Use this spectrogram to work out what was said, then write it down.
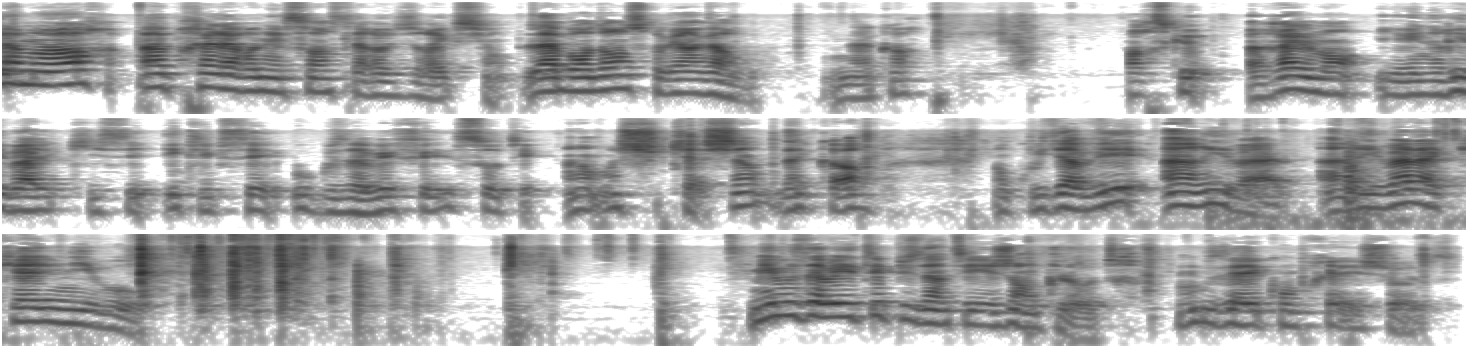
La mort après la renaissance, la résurrection. L'abondance revient vers vous. D'accord? Parce que réellement, il y a une rivale qui s'est éclipsée ou que vous avez fait sauter. Hein, moi, je suis caché, d'accord? Donc, vous avez un rival. Un rival à quel niveau? Mais vous avez été plus intelligent que l'autre. Vous avez compris les choses.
